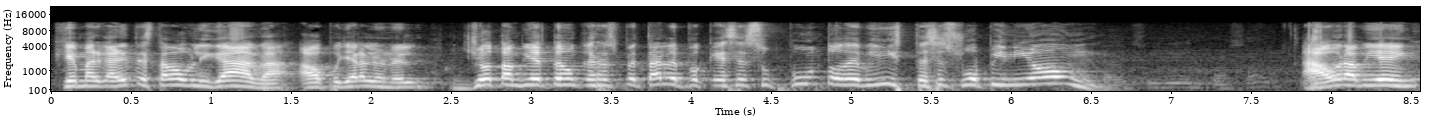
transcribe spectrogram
que Margarita estaba obligada a apoyar a Leonel, yo también tengo que respetarle porque ese es su punto de vista, esa es su opinión. Ahora bien,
